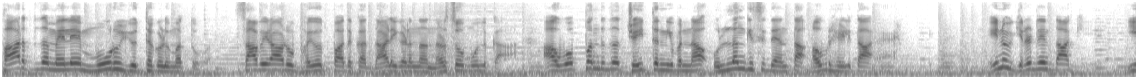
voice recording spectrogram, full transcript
ಭಾರತದ ಮೇಲೆ ಮೂರು ಯುದ್ಧಗಳು ಮತ್ತು ಸಾವಿರಾರು ಭಯೋತ್ಪಾದಕ ದಾಳಿಗಳನ್ನು ನಡೆಸೋ ಮೂಲಕ ಆ ಒಪ್ಪಂದದ ಚೈತನ್ಯವನ್ನ ಉಲ್ಲಂಘಿಸಿದೆ ಅಂತ ಅವ್ರು ಹೇಳಿದ್ದಾರೆ. ಇನ್ನು ಎರಡನೇದಾಗಿ ಈ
